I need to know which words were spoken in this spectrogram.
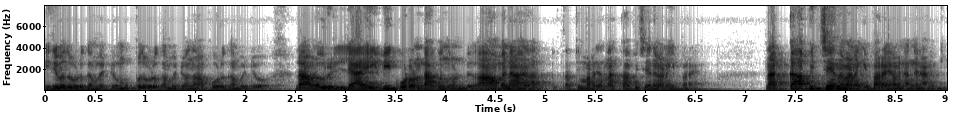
ഇരുപത് കൊടുക്കാൻ പറ്റുമോ? മുപ്പത് കൊടുക്കാൻ പറ്റുമോ? നാൽപ്പത് കൊടുക്കാൻ പറ്റുമോ? എന്നിട്ട് അവൻ ഒരു ലൈവിൽ കൂടെ ഉണ്ടാക്കുന്നുണ്ട്. ആ അവൻ ആ സത്യം പറഞ്ഞ നക്കാപ്പിച്ചെന്ന് വേണമെങ്കിൽ പറയാം. നക്കാപ്പിച്ചെന്ന് വേണമെങ്കിൽ പറയാം അവൻ അങ്ങനെയാണെങ്കിൽ.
